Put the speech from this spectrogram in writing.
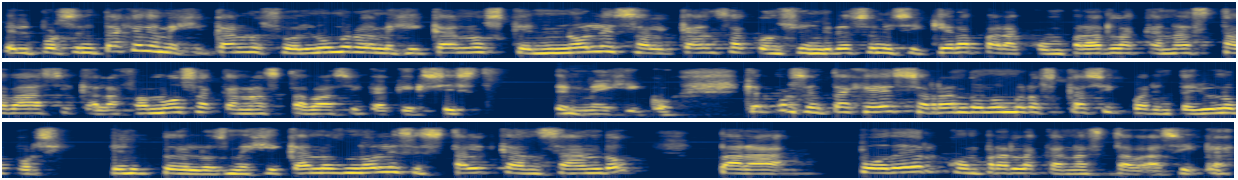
el porcentaje de mexicanos o el número de mexicanos que no les alcanza con su ingreso ni siquiera para comprar la canasta básica, la famosa canasta básica que existe en México. ¿Qué porcentaje es? Cerrando números, casi 41% de los mexicanos no les está alcanzando para poder comprar la canasta básica.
